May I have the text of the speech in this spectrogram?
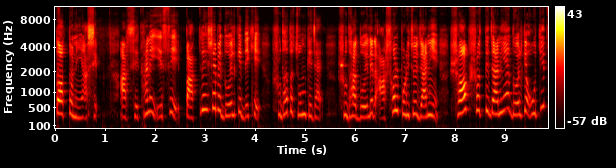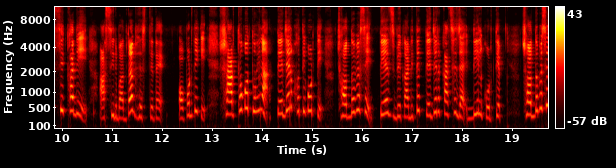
তত্ত্ব নিয়ে আসে। আর সেখানে এসে পাত্রী হিসেবে দোয়েলকে দেখে সুধা তো চমকে যায়। সুধা দোয়েলের আসল পরিচয় জানিয়ে সব সত্যি জানিয়ে দোয়েলকে উচিত শিক্ষা দিয়ে আশীর্বাদটা ভেস্তে দেয়। অপরদিকে সার্থক ও তুহিনা তেজের ক্ষতি করতে। ছদ্মবেশে তেজ বেকারিতে তেজের কাছে যায় ডিল করতে। ছদ্মবেশে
